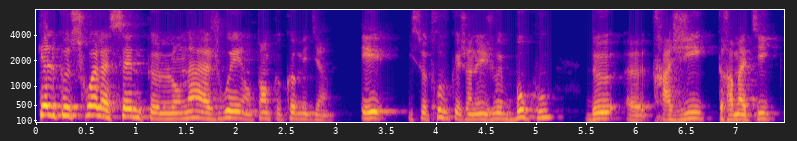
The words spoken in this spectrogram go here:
quelle que soit la scène que l'on a à jouer en tant que comédien, et il se trouve que j'en ai joué beaucoup de euh, tragiques, dramatiques,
